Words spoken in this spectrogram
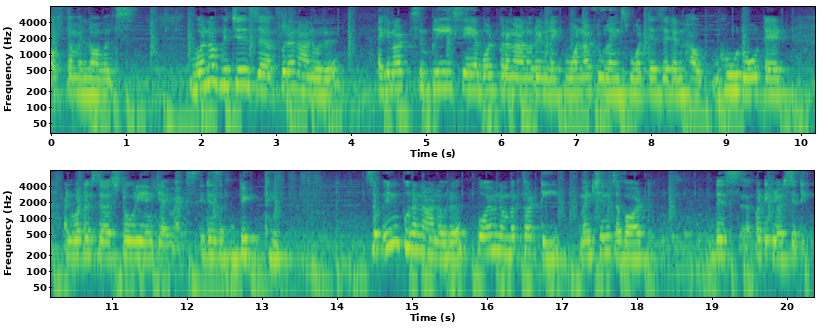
of Tamil novels. One of which is uh, Purananuru. I cannot simply say about Purananuru in like one or two lines what is it and how who wrote it and what is the story and climax. It is a big thing so in Purananuru, poem number 30 mentions about this uh, particular city.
